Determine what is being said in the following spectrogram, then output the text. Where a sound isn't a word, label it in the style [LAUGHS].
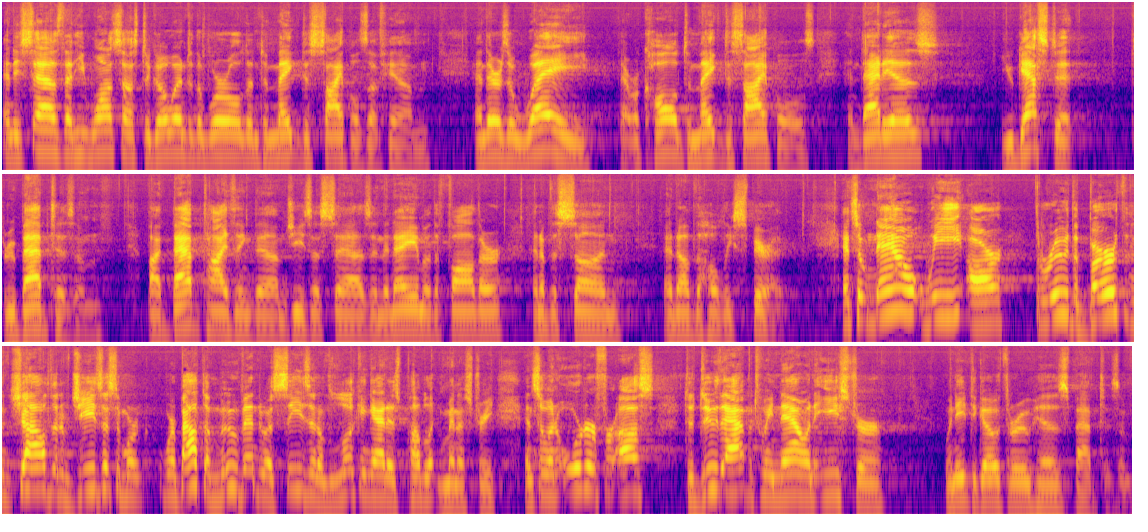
And he says that he wants us to go into the world and to make disciples of him. And there's a way that we're called to make disciples, and that is, you guessed it, through baptism. By baptizing them, Jesus says, in the name of the Father and of the Son and of the Holy Spirit. And so now we are through the birth and the childhood of Jesus, and we're, we're about to move into a season of looking at his public ministry. And so, in order for us to do that between now and Easter, we need to go through his baptism.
